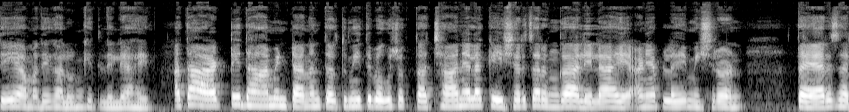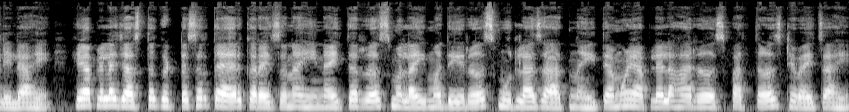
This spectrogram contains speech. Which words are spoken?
ते यामध्ये घालून घेतलेले आहेत. आता आठ ते दहा मिनिटानंतर तुम्ही इथे बघू शकता छान याला केशरचा रंग आलेला आहे आणि आपलं हे मिश्रण तयार झालेलं आहे. हे आपल्याला जास्त घट्टसर तयार करायचं नाही नाहीतर रसमलाईमध्ये रस मुरला जात नाही त्यामुळे आपल्याला हा रस पातळच ठेवायचा आहे.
